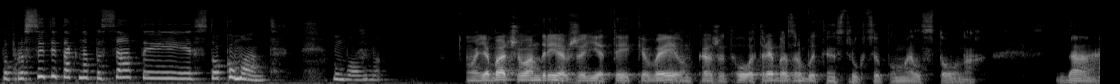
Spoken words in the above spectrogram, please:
попросити так написати 100 команд, умовно. О, я бачу, у Андрія вже є take away, він каже, о, треба зробити інструкцію по мейлстоунах. Да.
